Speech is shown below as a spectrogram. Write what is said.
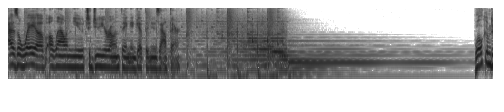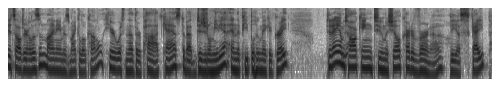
as a way of allowing you to do your own thing and get the news out there. Welcome to It's All Journalism. My name is Michael O'Connell, here with another podcast about digital media and the people who make it great. Today I'm talking to Michelle Carter Verna via Skype.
